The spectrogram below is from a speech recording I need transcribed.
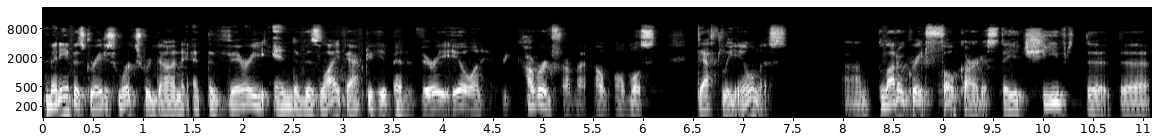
Many of his greatest works were done at the very end of his life after he had been very ill and had recovered from an almost deathly illness. Um, a lot of great folk artists, they achieved the, the,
